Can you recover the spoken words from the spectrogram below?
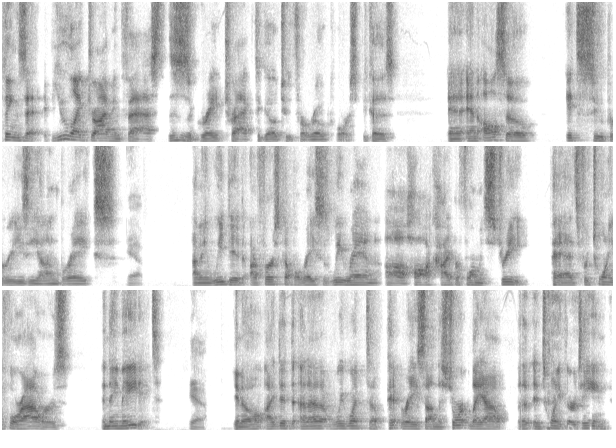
things that if you like driving fast, this is a great track to go to for road course because and, and also it's super easy on brakes. Yeah. I mean, we did our first couple races, we ran uh Hawk high performance street pads for 24 hours and they made it. Yeah. You know, I did, and I, we went to pit race on the short layout uh, in 2013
